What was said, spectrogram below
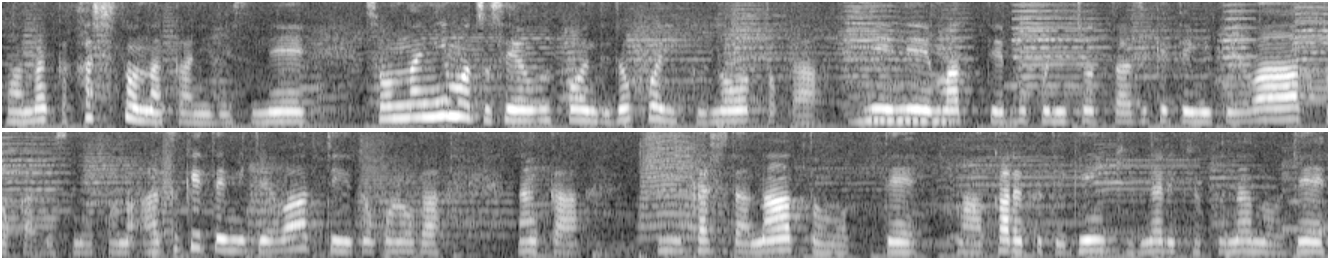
まあ、なんか歌詞の中にですねそんな荷物背負い込んでどこ行くの？とか、ねえねえ待って僕にちょっと預けてみては？とかですねこの預けてみては？っていうところがなんかいい歌詞だなと思って、まあ、明るくて元気になる曲なので、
